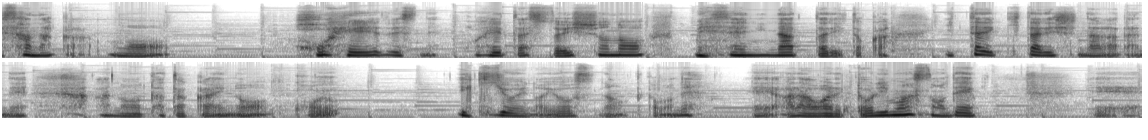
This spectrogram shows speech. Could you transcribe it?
さなかも歩兵ですね歩兵たちと一緒の目線になったりとか行ったり来たりしながらねあの戦いのこう勢いの様子なんかもね、えー、現れておりますので、えー、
